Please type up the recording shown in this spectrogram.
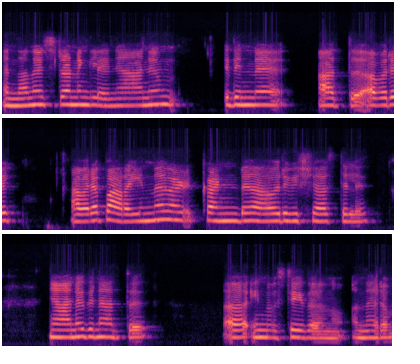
എന്താന്ന് വെച്ചിട്ടുണ്ടെങ്കിൽ ഞാനും ഇതിന്റെ അകത്ത് അവർ അവരെ പറയുന്ന കണ്ട് ആ ഒരു വിശ്വാസത്തിൽ ഞാനും ഇതിനകത്ത് ഇൻവെസ്റ്റ് ചെയ്തായിരുന്നു. അന്നേരം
